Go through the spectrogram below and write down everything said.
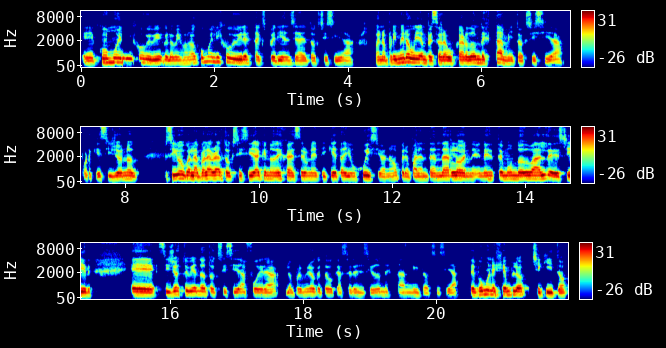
Eh, ¿Cómo elijo vivir, lo mismo, ¿no? ¿Cómo elijo vivir esta experiencia de toxicidad? Bueno, primero voy a empezar a buscar dónde está mi toxicidad, porque si yo no, sigo con la palabra toxicidad que no deja de ser una etiqueta y un juicio, ¿no? Pero para entenderlo en, en este mundo dual de decir, eh, si yo estoy viendo toxicidad fuera, lo primero que tengo que hacer es decir, ¿dónde está mi toxicidad? Te pongo un ejemplo chiquito.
